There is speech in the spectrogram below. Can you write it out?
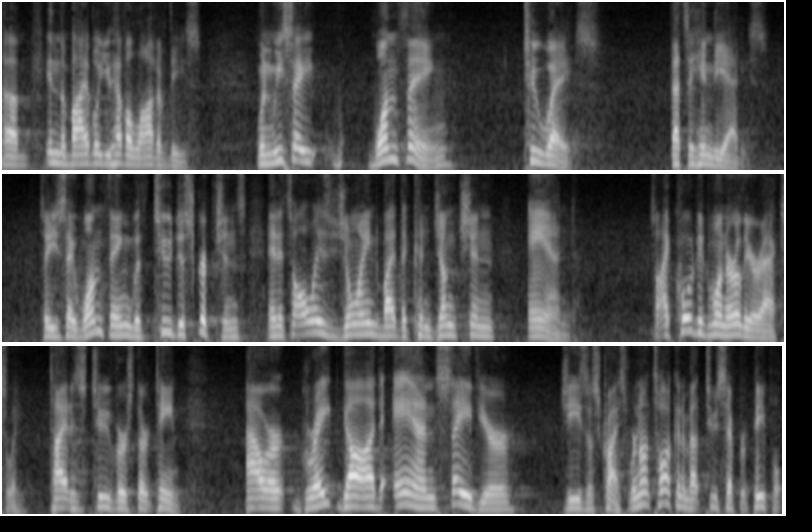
Um, in the Bible, you have a lot of these. When we say one thing two ways, that's a hendiadys. So you say one thing with two descriptions, and it's always joined by the conjunction and. So I quoted one earlier, actually, Titus 2, verse 13. Our great God and Savior, Jesus Christ. We're not talking about two separate people.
